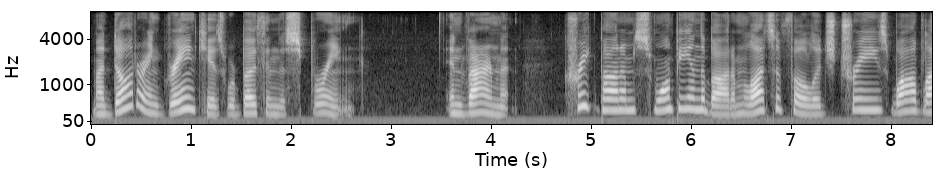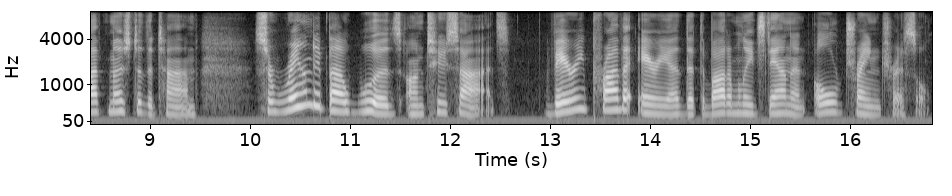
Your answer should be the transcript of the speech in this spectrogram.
My daughter and grandkids were both in the spring. Environment. Creek bottom, swampy in the bottom, lots of foliage, trees, wildlife most of the time, surrounded by woods on two sides very private area that the bottom leads down an old train trestle.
